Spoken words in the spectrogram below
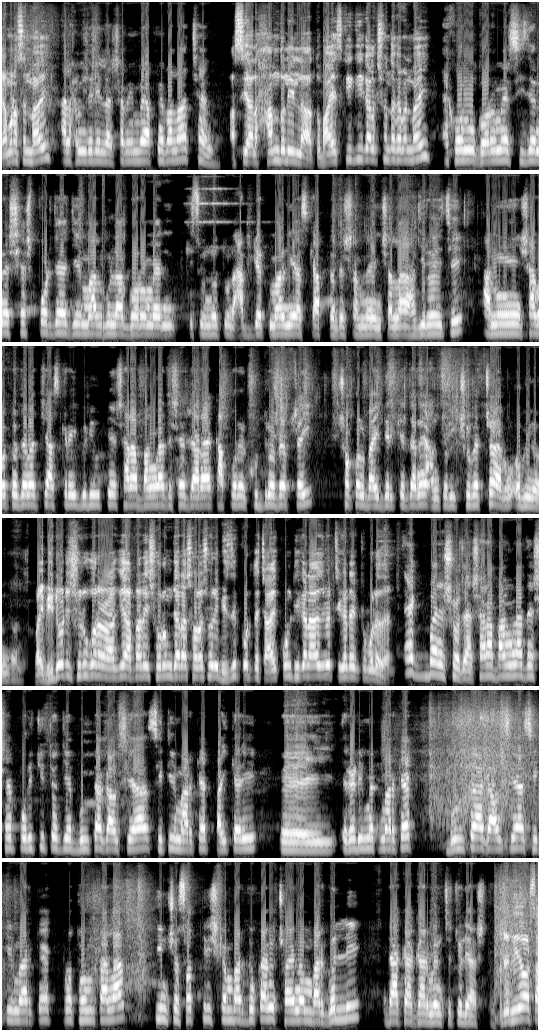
কেমন আছেন ভাই? আলহামদুলিল্লাহ শামিম ভাই আপনি ভালো আছেন? আছি আলহামদুলিল্লাহ। তো ভাই কি কি কালেকশন দেখাবেন ভাই? এখন গরমের সিজনের শেষ পর্যায়ে যে মালগুলা গরমের কিছু নতুন আপডেট মাল নিয়ে আজকে আপনাদের সামনে ইনশাল্লাহ হাজির হয়েছি। আমি স্বাগত জানাচ্ছি আজকের এই ভিডিওতে। সারা বাংলাদেশে যারা কাপড়ের ক্ষুদ্র ব্যবসায়ী সকল ভাইদেরকে জানাই আন্তরিক শুভেচ্ছা এবং অভিনন্দন। ভাই ভিডিওটি শুরু করার আগে আপনার এই শোরুম যারা সরাসরি ভিজিট করতে চায় কোন ঠিকানা আসবে ঠিকানা একটু বলে দেন। একবারে সোজা সারা বাংলাদেশে পরিচিত যে বুলতা গাউসিয়া সিটি মার্কেট পাইকারি এই readymade market Bulta Gausia city market প্রথম তালা তিনশো ছত্রিশ নম্বর দোকান ছয় নম্বর গল্লি ঢাকা গার্মেন্টসে চলে আসতো।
